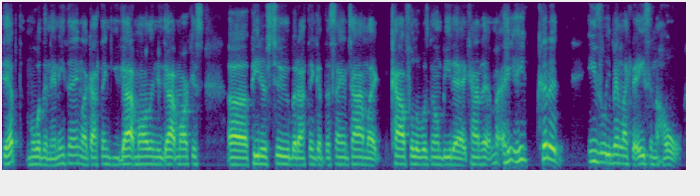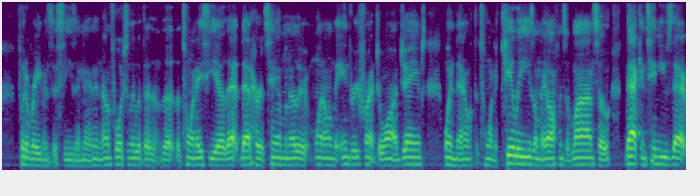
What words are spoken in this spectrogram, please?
depth more than anything. Like I think you got Marlon, you got Marcus uh, Peters too, but I think at the same time, like Kyle Fuller was going to be that kind of. He, he could have easily been like the ace in the hole for the Ravens this season, and, and unfortunately with the, the, the torn ACL, that that hurts him. Another one on the injury front, Ja'Wuan James went down with the torn Achilles on the offensive line, so that continues that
